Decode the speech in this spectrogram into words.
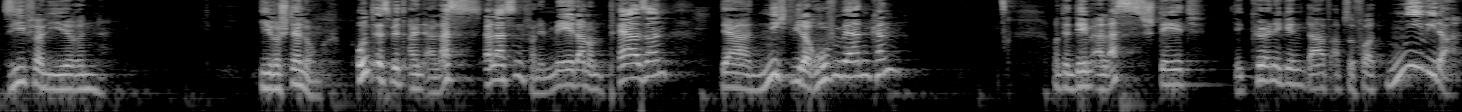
Sie verlieren ihre Stellung. Und es wird ein Erlass erlassen von den Medern und Persern, der nicht widerrufen werden kann. Und in dem Erlass steht, die Königin darf ab sofort nie wieder,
